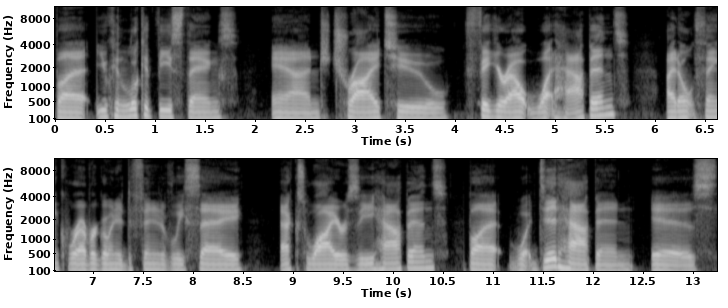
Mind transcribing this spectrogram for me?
but you can look at these things and try to figure out what happened. I don't think we're ever going to definitively say X, Y, or Z happened, but what did happen is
